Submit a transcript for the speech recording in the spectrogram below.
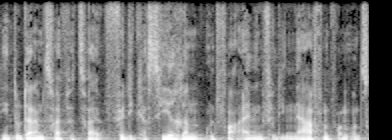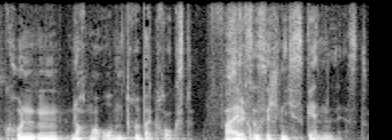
den du dann im Zweifelsfall für die Kassiererin und vor allen Dingen für die Nerven von uns Kunden nochmal oben drüber druckst, falls es sich nicht scannen lässt.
